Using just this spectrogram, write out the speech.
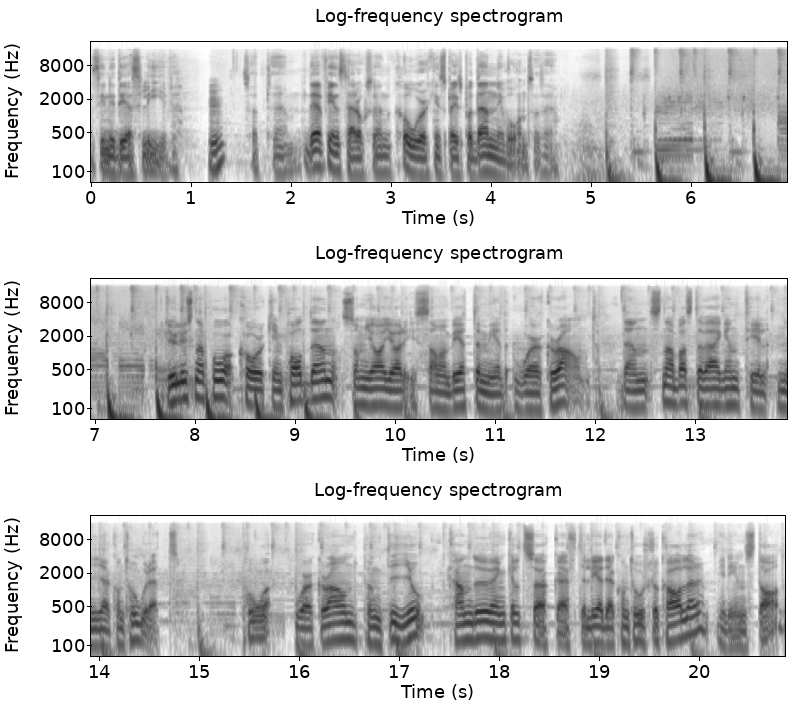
sin idés liv. Så att, eh, det finns här också en coworking space på den nivån så att säga. Du lyssnar på Coworking-podden som jag gör i samarbete med Workaround. Den snabbaste vägen till nya kontoret. På workaround.io kan du enkelt söka efter lediga kontorslokaler i din stad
